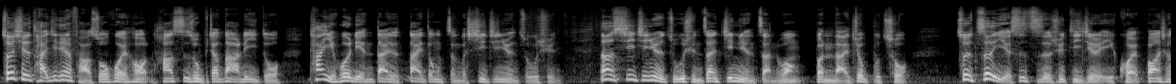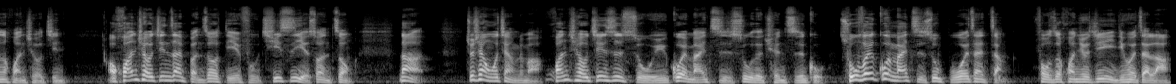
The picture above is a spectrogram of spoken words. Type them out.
所以其实台积电法说会后，它释出比较大利多，它也会连带着带动整个细晶圆族群。那细晶圆族群在今年展望本来就不错，所以这也是值得去低接的一块。包含像是环球金哦，环球金在本周跌幅其实也算重。那就像我讲的嘛，环球金是属于贵买指数的全指股，除非贵买指数不会再涨，否则环球金一定会再拉。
